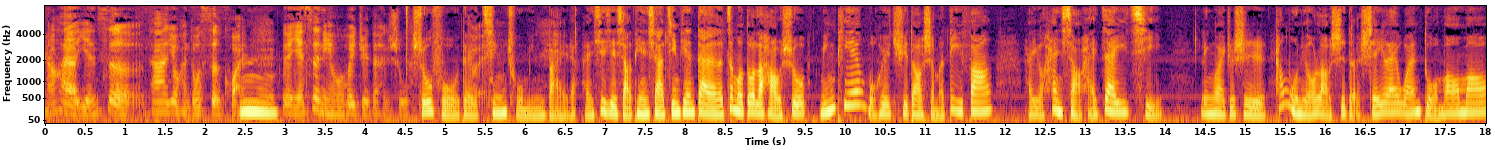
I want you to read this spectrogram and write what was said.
然后还有颜色，它用很多色块，嗯，对，颜色你我会觉得很舒服，舒服，对，对清楚明白的。很谢谢小天下今天带来了这么多的好书，明天我会去到什么地方？还有和小孩在一起。另外就是汤姆牛老师的《谁来玩躲猫猫》，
